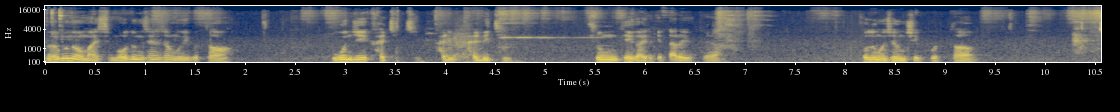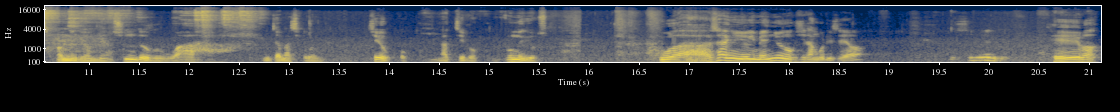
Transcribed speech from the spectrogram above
너무너무 맛있어요. 모든 생선구이부터 묵은지 갈치찜, 갈, 갈비찜, 중대가 이렇게 따로 있고요. 고등어 정식부터 없는 게 없네요. 순두부, 와, 진짜 맛있게 보입니다. 제육볶음, 낙지볶음, 없는 게 없습니다. 우와, 사장님 여기 몇 년 혹시 단골이세요? 10년. 대박.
